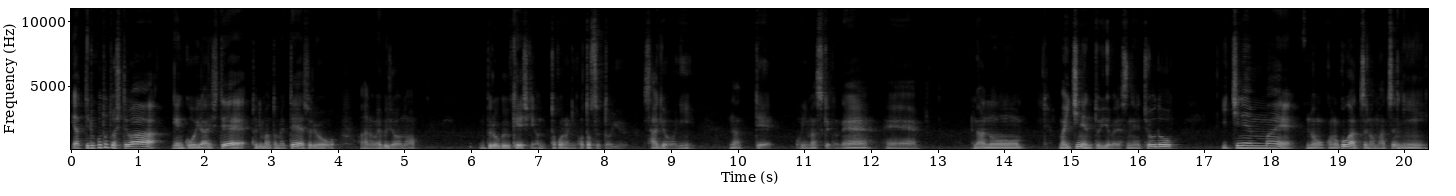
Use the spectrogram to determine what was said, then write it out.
やってることとしては原稿を依頼して取りまとめてそれをあのウェブ上のブログ形式のところに落とすという作業になっておりますけどね。えー、あの、まあ、1年といえばですねちょうど1年前のこの5月の末に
